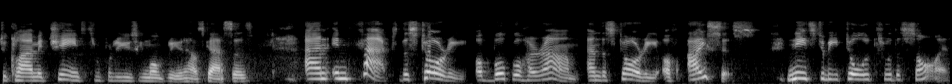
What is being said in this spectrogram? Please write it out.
to climate change through producing more greenhouse gases. And in fact, the story of Boko Haram and the story of ISIS needs to be told through the soil.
